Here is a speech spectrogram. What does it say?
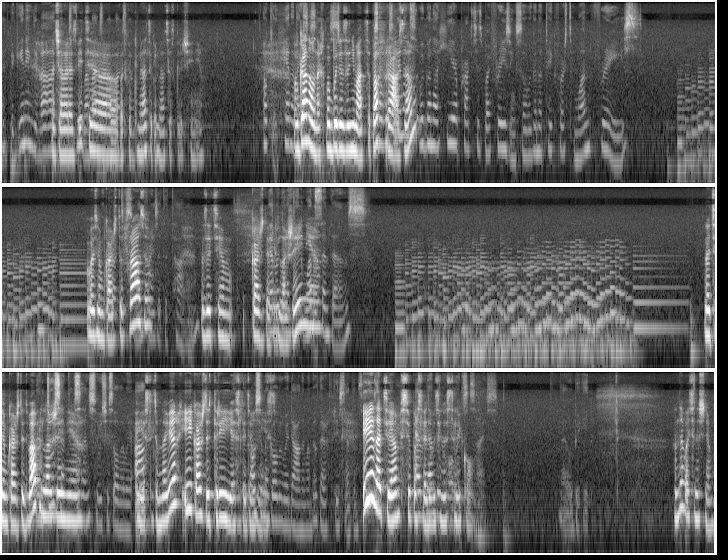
Начало развития, подход кульминация, кульминация, заключение. В ганонах мы будем заниматься по фразам. Hannah's, we're gonna hear practice by затем каждые два предложения, если идем наверх, и каждые три, если идем вниз. И затем всю последовательность целиком. Ну давайте начнем.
